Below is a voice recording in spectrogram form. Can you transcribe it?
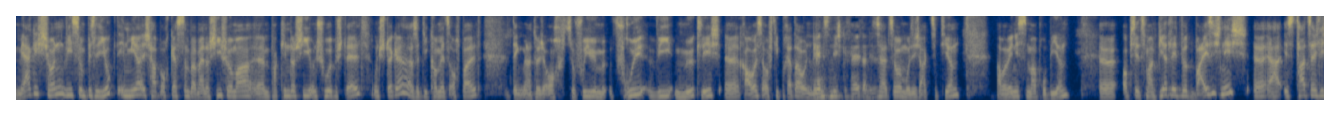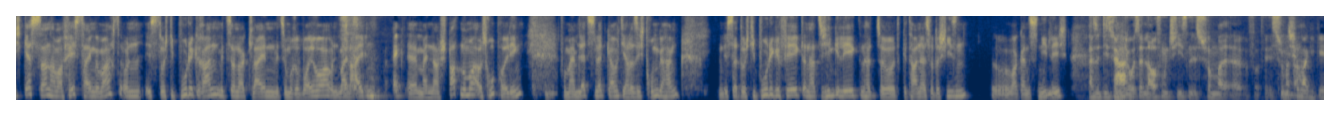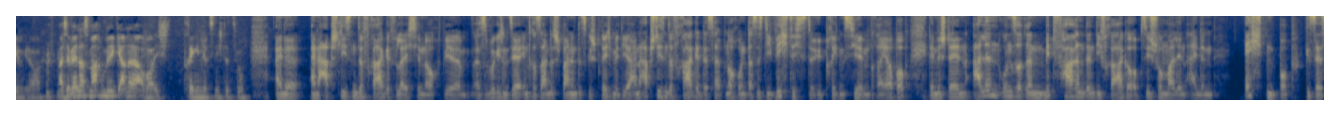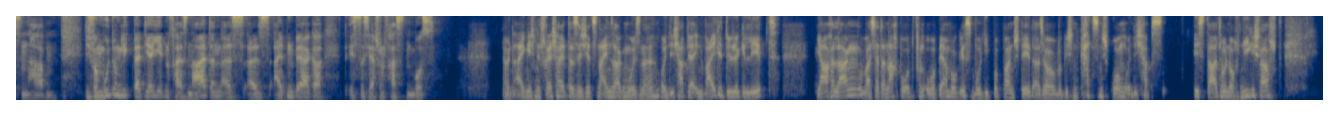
merke ich schon, wie es so ein bisschen juckt in mir. Ich habe auch gestern bei meiner Skifirma äh, ein paar Kinderski und Schuhe bestellt und Stöcke. Also die kommen jetzt auch bald. Denke mir natürlich auch so früh wie, früh wie möglich äh, raus auf die Bretter. Und wenn es nicht gefällt, dann ist es halt so, muss ich akzeptieren. Aber wenigstens mal probieren. Äh, Ob es jetzt mal ein Biathlet wird, weiß ich nicht. Äh, er ist tatsächlich gestern, haben wir FaceTime gemacht und ist durch die Bude gerannt mit so einer kleinen, mit so einem Revolver und meiner alten, äh, meiner Startnummer aus Ruhpolding von meinem letzten Wettkampf, die hat er sich drum gehangen und ist da durch die Bude gefegt und hat sich hingelegt und hat so getan, als würde er schießen. War ganz niedlich. Also die Symbiose ja. Laufen und Schießen ist schon mal äh, ist schon mal, ist schon mal gegeben, genau. Also wenn er es machen will, gerne, aber ich drängen jetzt nicht dazu. Eine, eine abschließende Frage vielleicht hier noch. Wir, also wirklich ein sehr interessantes, spannendes Gespräch mit dir. Eine abschließende Frage deshalb noch, und das ist die wichtigste übrigens hier im Dreierbob, denn wir stellen allen unseren Mitfahrenden die Frage, ob sie schon mal in einem echten Bob gesessen haben. Die Vermutung liegt bei dir jedenfalls nahe, denn als, als Altenberger ist das ja schon fast ein Muss. Und eigentlich eine Frechheit, dass ich jetzt Nein sagen muss. Ne? Und ich habe ja in Waldedülle gelebt, jahrelang, was ja der Nachbarort von Oberbernburg ist, wo die Bobbahn steht. Also wirklich ein Katzensprung. Und ich habe es bis dato noch nie geschafft,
